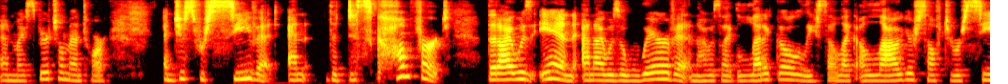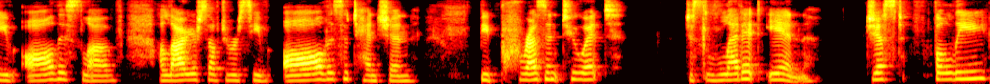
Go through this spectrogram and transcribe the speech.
and my spiritual mentor, and just receive it. And the discomfort that I was in, and I was aware of it. And I was like, let it go, Lisa. Like, allow yourself to receive all this love, allow yourself to receive all this attention, be present to it just let it in. Just fully,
